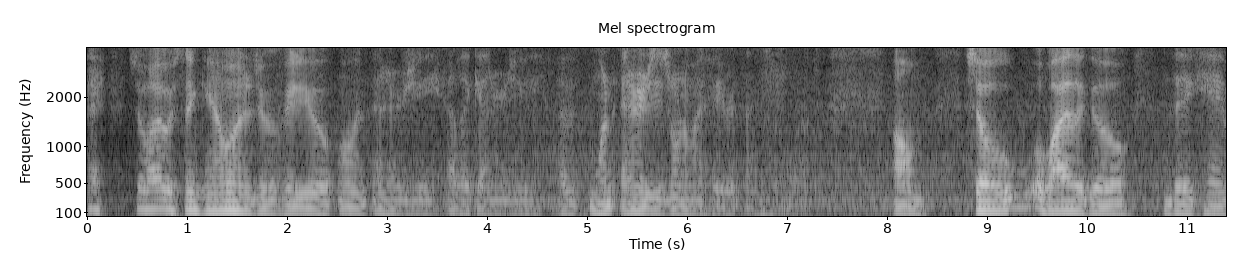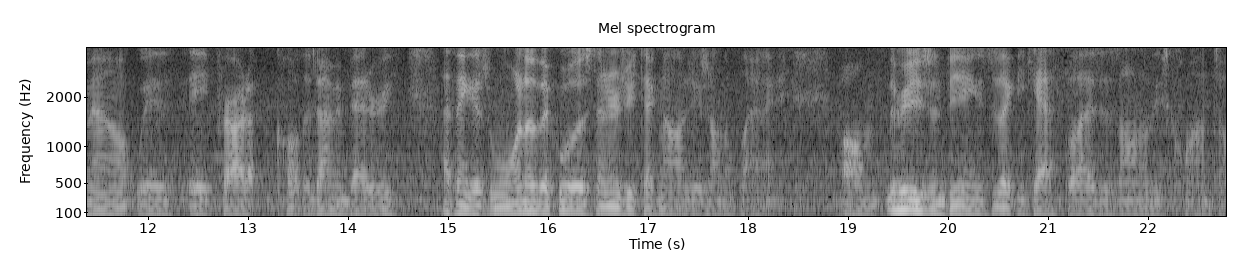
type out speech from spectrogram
Hey, so I was thinking I wanted to do a video on energy. I like energy. I, one energy is one of my favorite things in the world. Um, so a while ago, they came out with a product called the Diamond Battery. I think it's one of the coolest energy technologies on the planet. Um, the reason being is like it capitalizes on all these quantum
